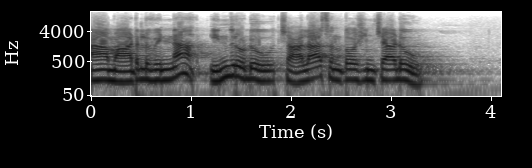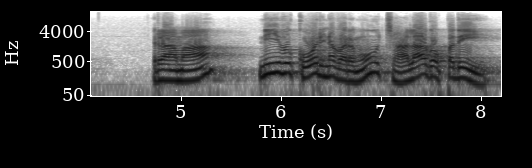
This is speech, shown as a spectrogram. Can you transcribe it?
ఆ మాటలు విన్న ఇంద్రుడు చాలా సంతోషించాడు. రామా నీవు కోరిన వరము చాలా గొప్పది.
